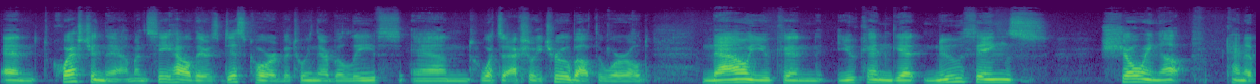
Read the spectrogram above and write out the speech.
and question them and see how there's discord between their beliefs and what's actually true about the world, now you can you can get new things showing up, kind of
